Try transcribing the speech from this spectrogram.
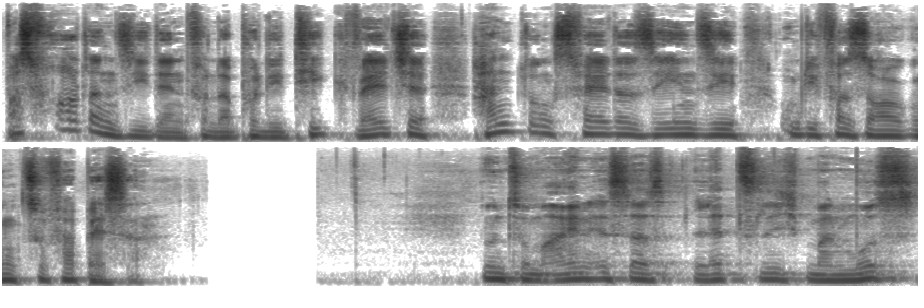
Was fordern Sie denn von der Politik? Welche Handlungsfelder sehen Sie, um die Versorgung zu verbessern? Nun, zum einen ist das letztlich, man muss,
